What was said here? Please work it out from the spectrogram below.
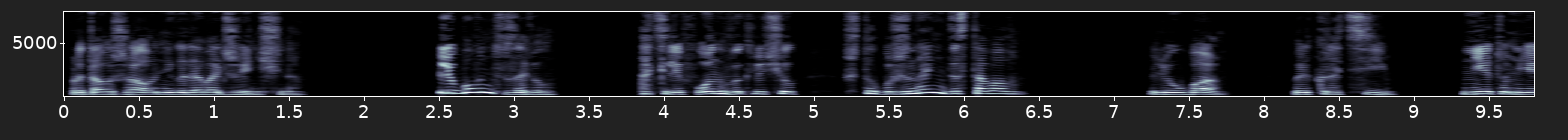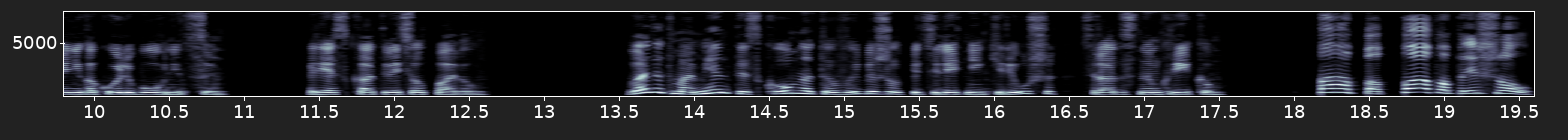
Продолжала негодовать женщина. Любовницу завел, а телефон выключил, чтобы жена не доставала. «Люба, прекрати. Нет у меня никакой любовницы», — резко ответил Павел. В этот момент из комнаты выбежал пятилетний Кирюша с радостным криком. «Папа, папа пришел!»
